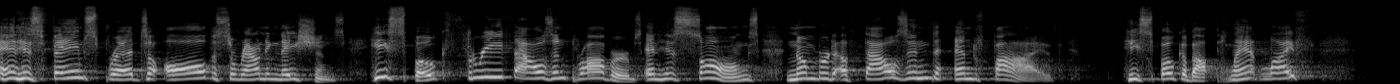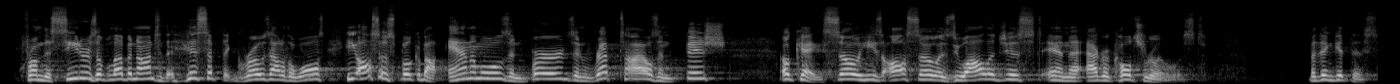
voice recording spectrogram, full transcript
And his fame spread to all the surrounding nations. He spoke 3,000 proverbs, and his songs numbered a 1,005. He spoke about plant life from the cedars of Lebanon to the hyssop that grows out of the walls. He also spoke about animals and birds and reptiles and fish Okay, so he's also a zoologist and an agriculturalist. But then get this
